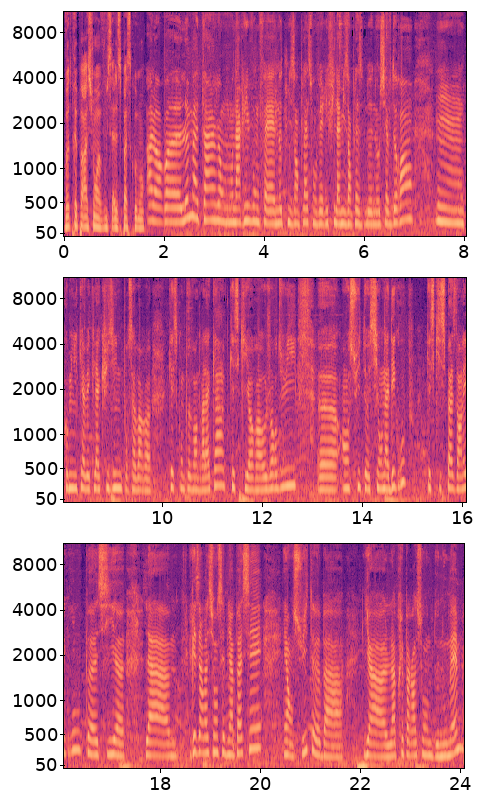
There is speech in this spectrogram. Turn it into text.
votre préparation à vous, elle se passe comment Alors euh, le matin, on arrive, on fait notre mise en place, on vérifie la mise en place de nos chefs de rang, on communique avec la cuisine pour savoir euh, qu'est-ce qu'on peut vendre à la carte, qu'est-ce qu'il y aura aujourd'hui. Euh, ensuite, si on a des groupes, qu'est-ce qui se passe dans les groupes, euh, si euh, la réservation s'est bien passée. Et ensuite, euh, bah il y a la préparation de nous-mêmes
